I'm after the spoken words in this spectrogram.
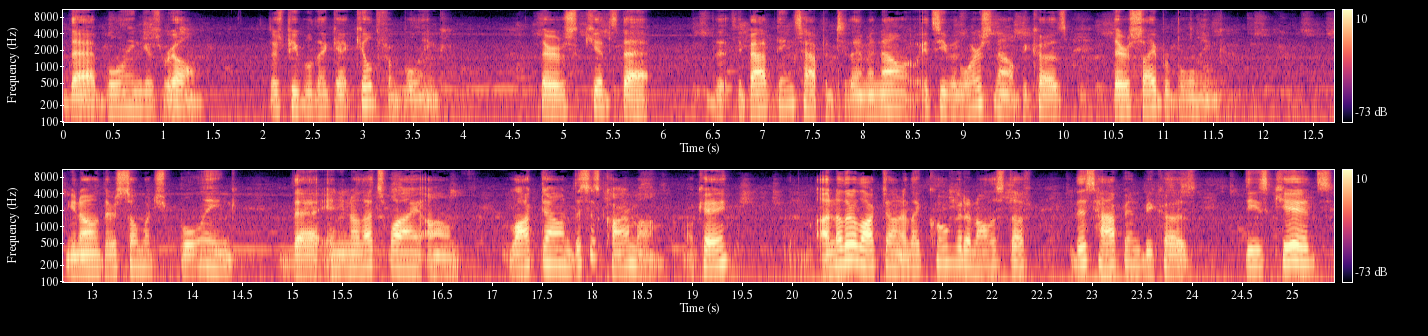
That bullying is real. There's people that get killed from bullying. There's kids that the, the bad things happen to them and now it's even worse now because there's cyberbullying. You know there's so much bullying that and you know that's why um lockdown this is karma okay? Another lockdown like covid and all this stuff this happened because these kids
